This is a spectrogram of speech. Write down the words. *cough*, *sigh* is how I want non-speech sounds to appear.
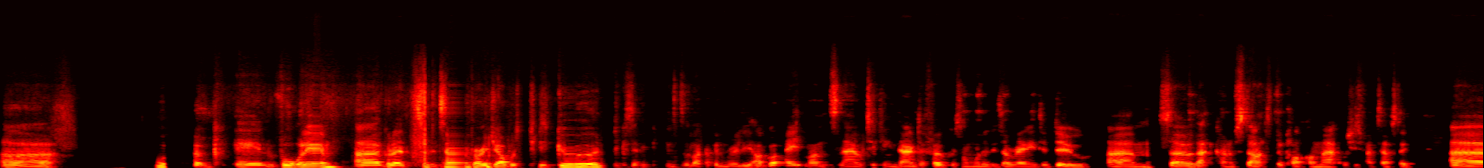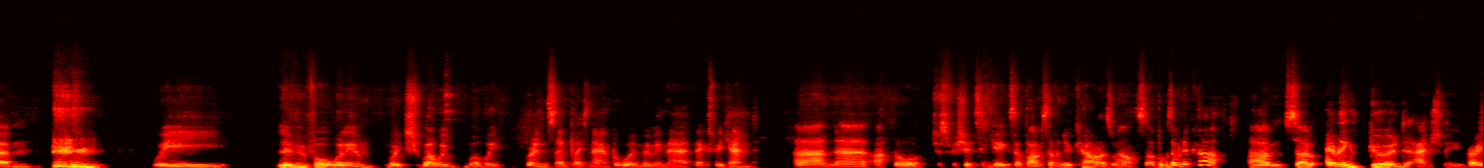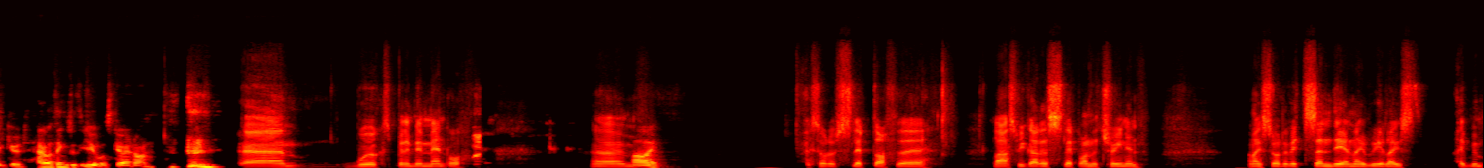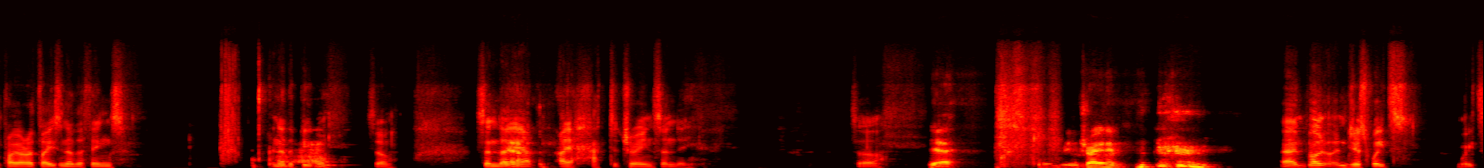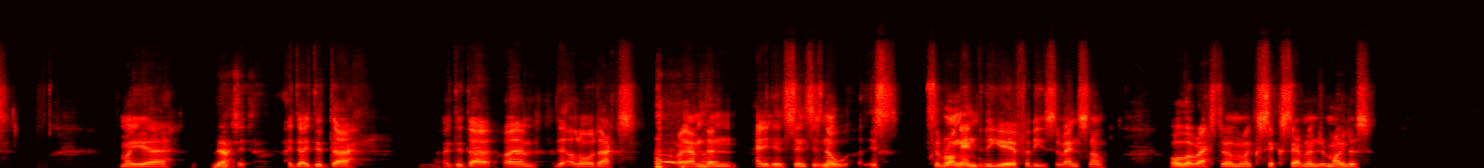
uh, in Fort William. Uh, got a sort of temporary job, which is good because it means that I can really. I've got eight months now ticking down to focus on what it is I really need to do. Um, so that kind of started the clock on that, which is fantastic. Um, *clears throat* we live in Fort William, which well, we well we we're in the same place now, but we're moving there next weekend. And uh, I thought, just for shits and gigs, I'll buy myself a new car as well. So I bought myself a new car. Um, so everything's good, actually, very good. How are things with you? What's going on? *clears throat* Um, work's been a bit mental. Um, Hi. I sort of slipped off the last week. I had a slip on the training, and I sort of hit Sunday, and I realised I've been prioritising other things and other people. So Sunday, I, had, I had to train Sunday. So Yeah. Been training. *clears throat* well, and just weights, weights. My uh, yes. I, I did that. I did that um, little Audax. I haven't done anything since. There's no. It's it's the wrong end of the year for these events now. All the rest of them are like six, seven hundred milers.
